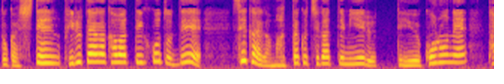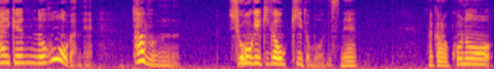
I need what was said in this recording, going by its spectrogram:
とか視点、フィルターが変わっていくことで、世界が全く違って見えるっていう、このね、体験の方がね、多分、衝撃が大きいと思うんですね。だからこの、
